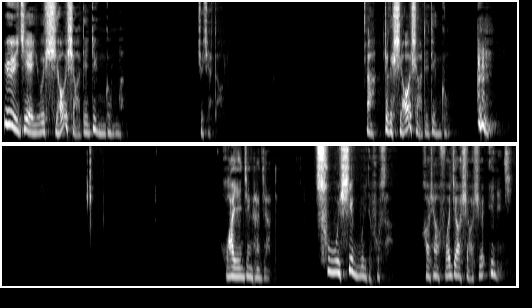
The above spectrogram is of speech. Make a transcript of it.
欲界有小小的定功啊，就见到了。啊，这个小小的定功，《华严经》上讲的初信位的菩萨。好像佛教小学一年级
